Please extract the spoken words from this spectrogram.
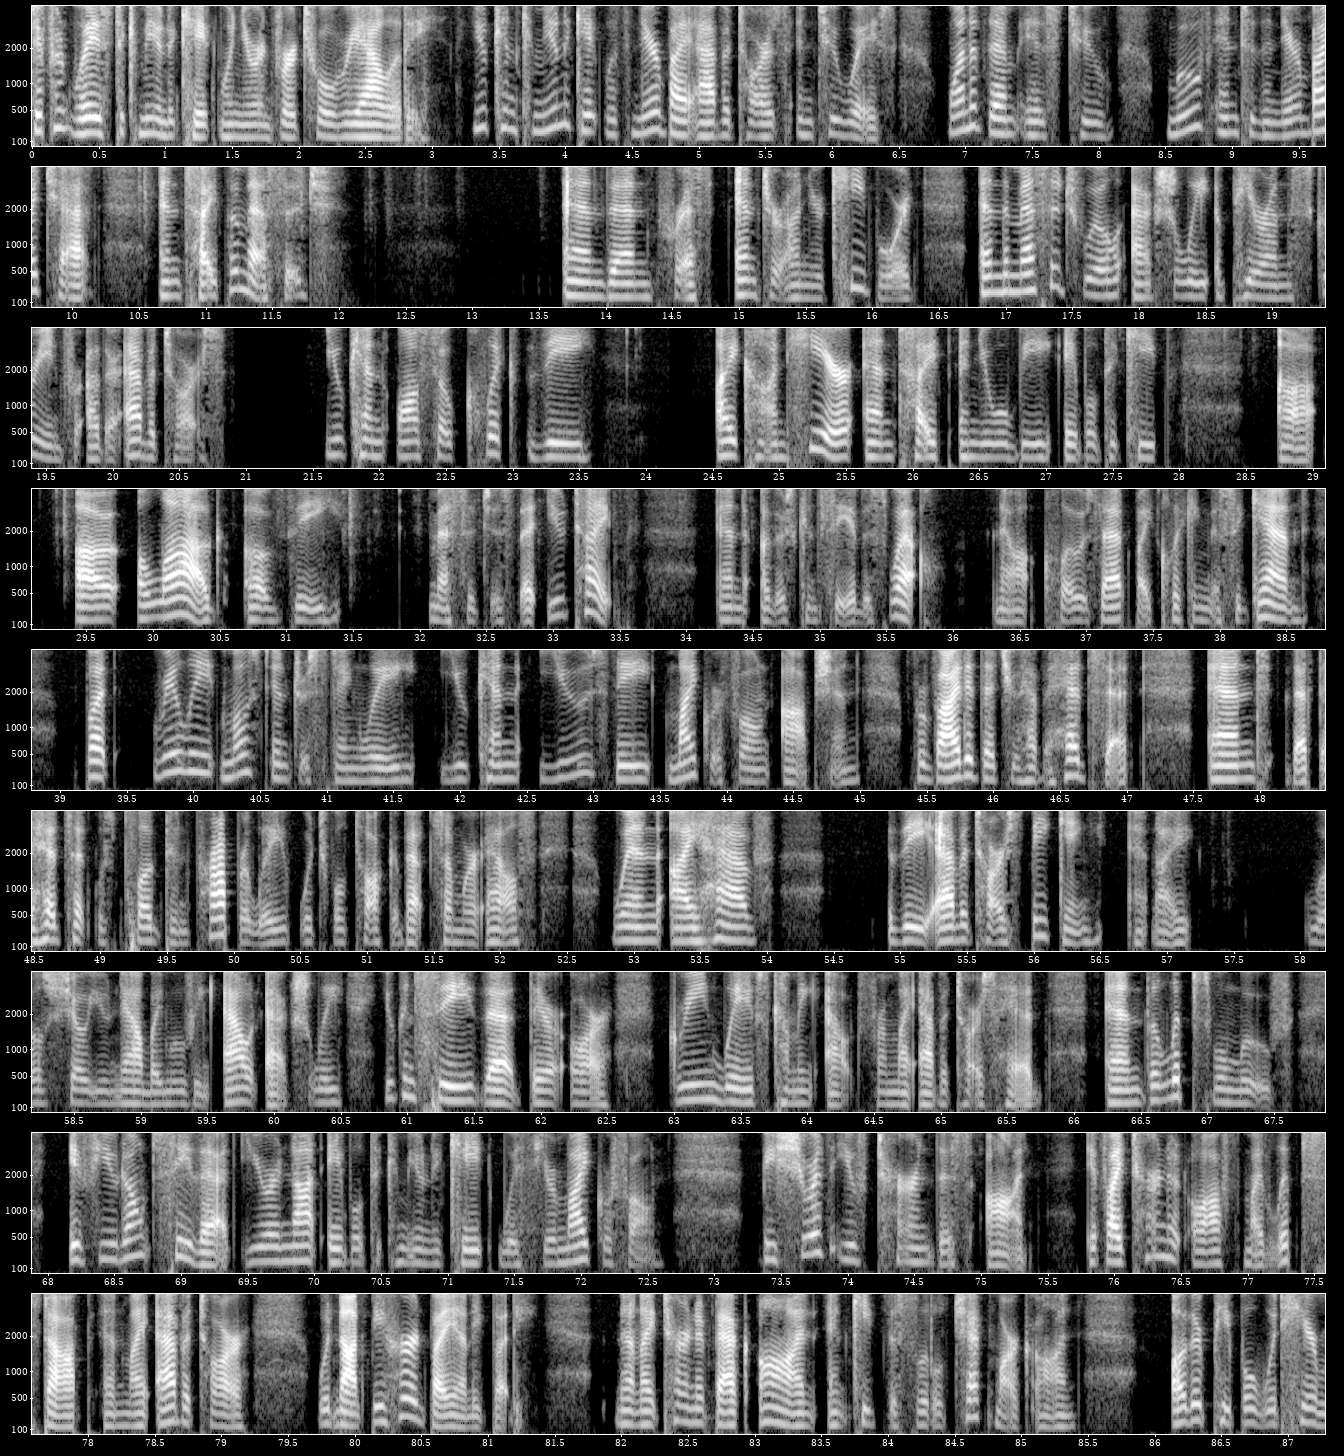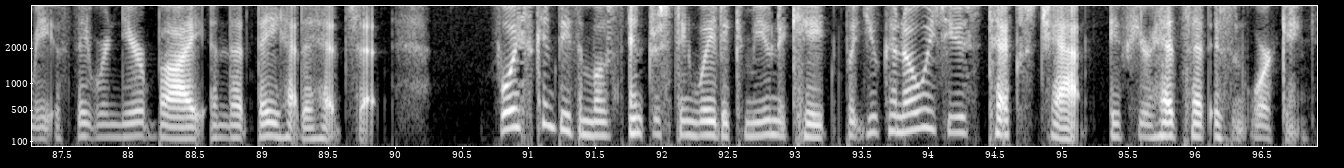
Different ways to communicate when you're in virtual reality. You can communicate with nearby avatars in two ways. One of them is to move into the nearby chat and type a message and then press enter on your keyboard and the message will actually appear on the screen for other avatars. You can also click the icon here and type and you will be able to keep uh, a, a log of the messages that you type and others can see it as well. Now I'll close that by clicking this again, but really most interestingly you can use the microphone option provided that you have a headset and that the headset was plugged in properly, which we'll talk about somewhere else. When I have the avatar speaking, and I will show you now by moving out actually, you can see that there are green waves coming out from my avatar's head and the lips will move. If you don't see that, you're not able to communicate with your microphone. Be sure that you've turned this on. If I turn it off, my lips stop and my avatar would not be heard by anybody. Then I turn it back on and keep this little check mark on other people would hear me if they were nearby and that they had a headset. Voice can be the most interesting way to communicate, but you can always use text chat if your headset isn't working.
